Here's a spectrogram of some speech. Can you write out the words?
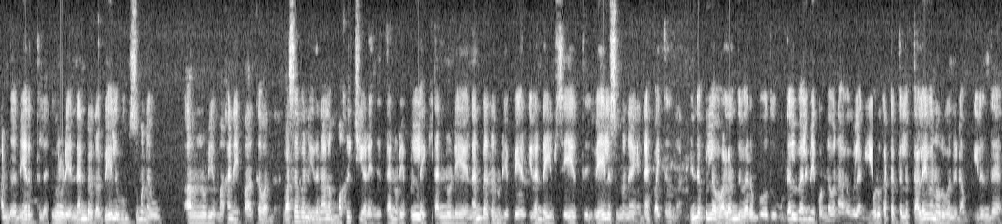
அந்த நேரத்துல இவனுடைய நண்பர்கள் வேலுவும் சுமனவும் அவனுடைய மகனை பார்க்க வந்தார் வசவன் இதனால மகிழ்ச்சி அடைந்து தன்னுடைய பிள்ளைக்கு தன்னுடைய நண்பர்களுடைய பெயர் இரண்டையும் சேர்த்து வேலு சுமன என வைத்திருந்தான். இந்த பிள்ளை வளர்ந்து வரும்போது உடல் வலிமை கொண்டவனாக விளங்கிய ஒரு கட்டத்தில் தலைவன் ஒருவனிடம் இருந்த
